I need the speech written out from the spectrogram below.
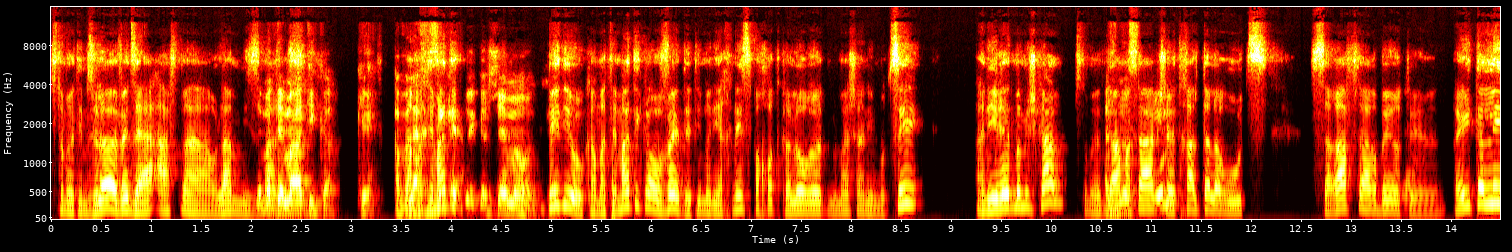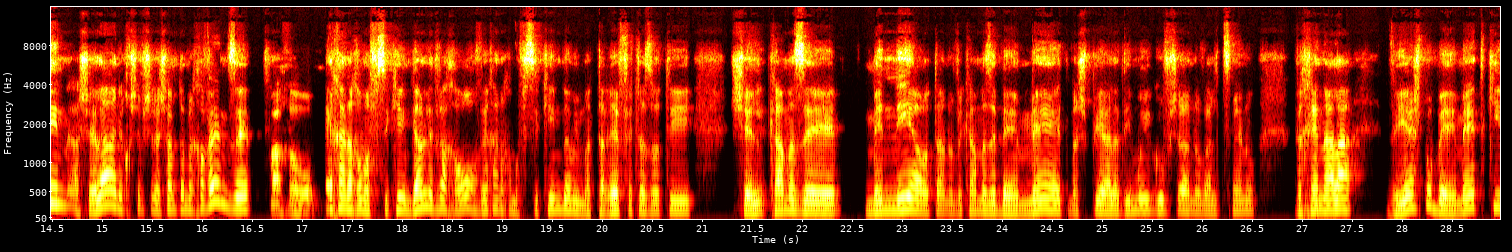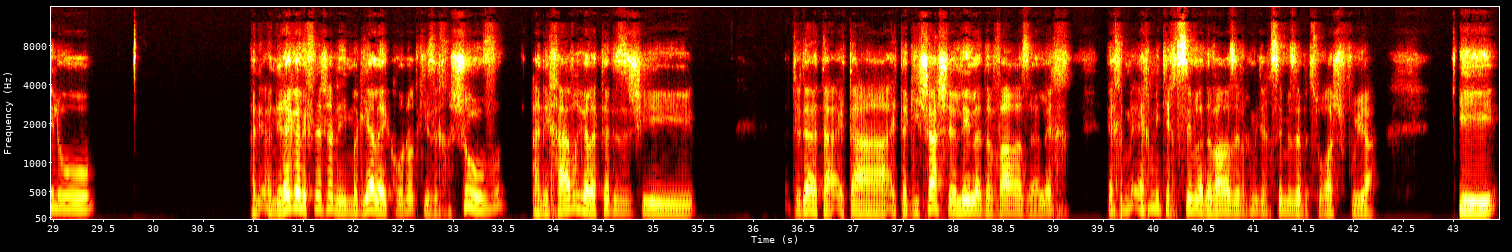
זאת אומרת, אם זה לא היה עובד, זה היה עף מהעולם מזמן. זה מתמטיקה, כן. אבל המתמטיקה... להחזיק את זה קשה מאוד. כן. בדיוק, כן. המתמטיקה עובדת. אם אני אכניס פחות קלוריות ממה שאני מוציא, אני ארד במשקל. זאת אומרת, גם מסכים? אתה, כשהתחלת לרוץ, שרפת הרבה יותר, היית לין. השאלה, אני חושב שלשם אתה מכוון, זה... טווח ארוך. איך אנחנו מפסיקים, גם לטווח ארוך, ואיך אנחנו מפסיקים גם עם הטרפת הזאת של כמה זה מניע אותנו וכמה זה באמת משפיע על הדימוי גוף שלנו ועל עצמנו וכן הלאה. ויש פה באמת כאילו... אני, אני רגע לפני שאני מגיע לעקרונות, כי זה חשוב, אני חייב רגע לתת איזושהי אתה יודע, את, ה, את, ה, את הגישה שלי לדבר הזה, על איך, איך, איך מתייחסים לדבר הזה ואיך מתייחסים לזה בצורה שפויה. כי,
